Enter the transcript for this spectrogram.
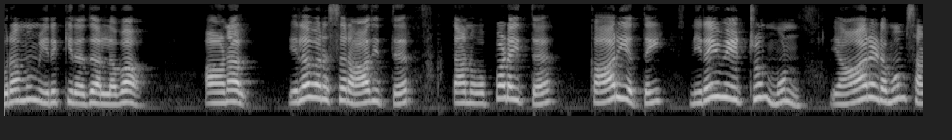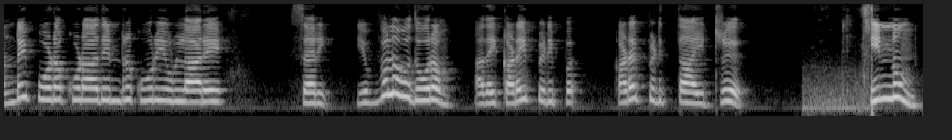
உரமும் இருக்கிறது அல்லவா? ஆனால் இளவரசர் ஆதித்தர் தான் ஒப்படைத்த காரியத்தை நிறைவேற்றும் முன் யாரிடமும் சண்டை போடக்கூடாதென்று கூறியுள்ளாரே. சரி இவ்வளவு தூரம் அதை கடைப்பிடிப்ப கடைப்பிடித்தாயிற்று. இன்னும்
